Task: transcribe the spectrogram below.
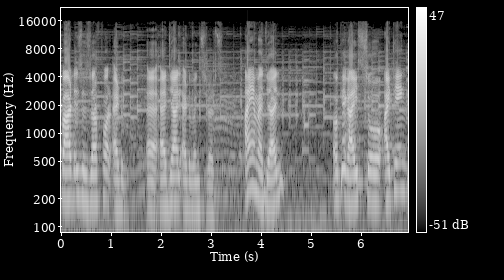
part is reserved for ad uh, agile adventurers. I am agile. Okay guys, so I think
